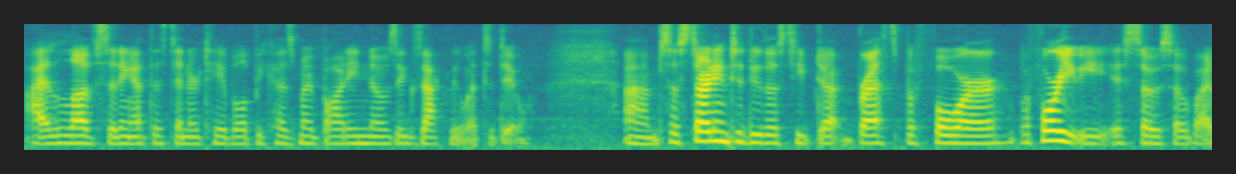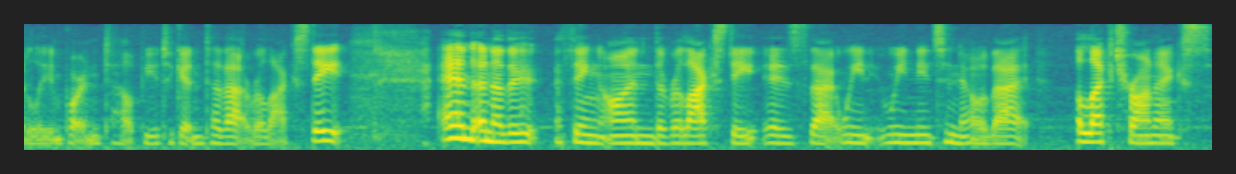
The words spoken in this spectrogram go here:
I love sitting at this dinner table because my body knows exactly what to do. Um, so starting to do those deep breaths before before you eat is so so vitally important to help you to get into that relaxed state. And another thing on the relaxed state is that we we need to know that electronics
